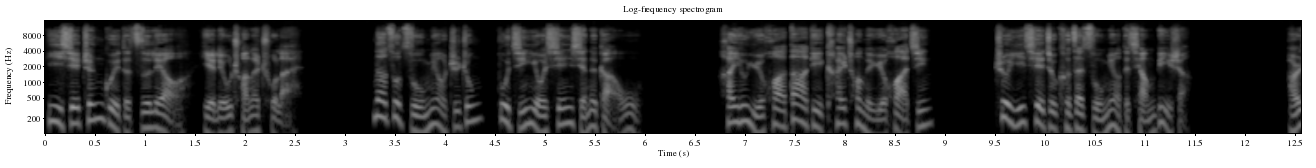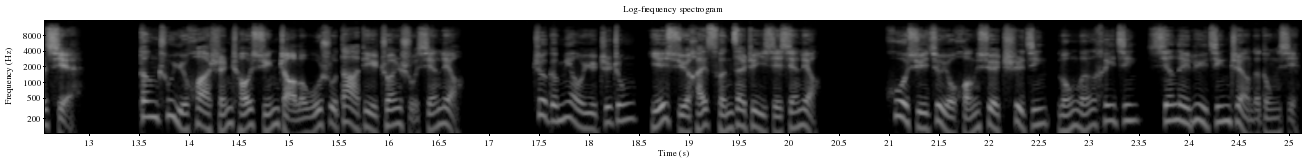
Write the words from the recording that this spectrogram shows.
一些珍贵的资料也流传了出来。那座祖庙之中不仅有先贤的感悟，还有羽化大帝开创的羽化经。这一切就刻在祖庙的墙壁上，而且当初羽化神朝寻找了无数大帝专属仙料，这个庙宇之中也许还存在着一些仙料，或许就有黄血赤金、龙纹黑金、仙泪绿金这样的东西。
